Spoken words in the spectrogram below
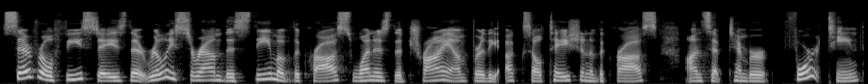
several feast days that really surround this theme of the cross. One is the triumph or the exaltation of the cross on September 14th,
